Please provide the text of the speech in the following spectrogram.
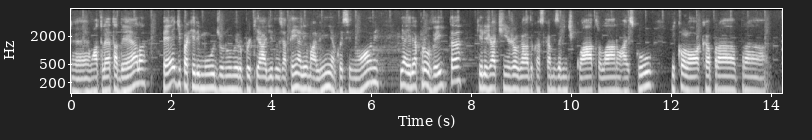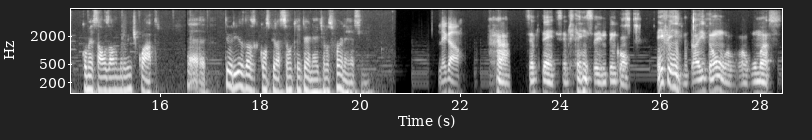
é, um atleta dela, pede para que ele mude o número porque a Adidas já tem ali uma linha com esse nome, e aí ele aproveita que ele já tinha jogado com essa camisa 24 lá no high school e coloca para começar a usar o número 24. É, teorias da conspiração que a internet nos fornece. Né? Legal. Ah, sempre tem, sempre tem isso aí, não tem como. Enfim, tá aí então algumas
